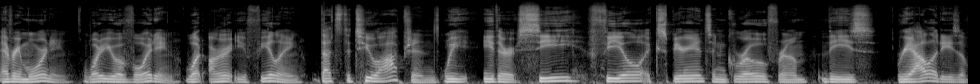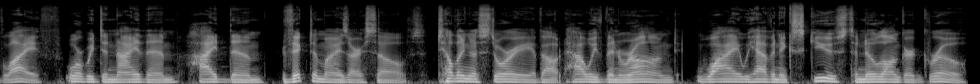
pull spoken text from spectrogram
every morning? What are you avoiding? What aren't you feeling? That's the two options. We either see, feel, experience, and grow from these realities of life, or we deny them, hide them, victimize ourselves, telling a story about how we've been wronged, why we have an excuse to no longer grow.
